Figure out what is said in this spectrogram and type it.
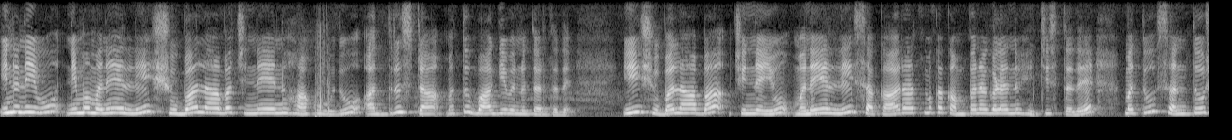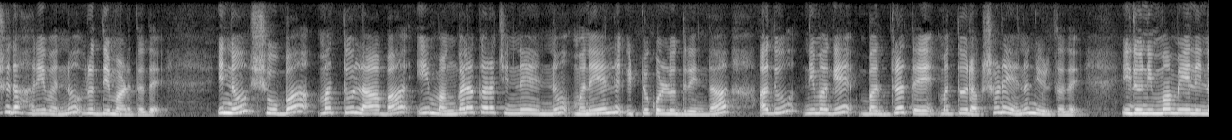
ಇನ್ನು ನೀವು ನಿಮ್ಮ ಮನೆಯಲ್ಲಿ ಶುಭ ಲಾಭ ಚಿಹ್ನೆಯನ್ನು ಹಾಕುವುದು ಅದೃಷ್ಟ ಮತ್ತು ಭಾಗ್ಯವನ್ನು ತರುತ್ತದೆ. ಈ ಶುಭ ಲಾಭ ಚಿಹ್ನೆಯು ಮನೆಯಲ್ಲಿ ಸಕಾರಾತ್ಮಕ ಕಂಪನಗಳನ್ನು ಹೆಚ್ಚಿಸುತ್ತದೆ ಮತ್ತು ಸಂತೋಷದ ಹರಿವನ್ನು ವೃದ್ಧಿ ಮಾಡುತ್ತದೆ ಇನ್ನು ಶುಭ ಮತ್ತು ಲಾಭ ಈ ಮಂಗಳಕರ ಚಿಹ್ನೆಯನ್ನು ಮನೆಯಲ್ಲಿ ಇಟ್ಟುಕೊಳ್ಳುವುದರಿಂದ ಅದು ನಿಮಗೆ ಭದ್ರತೆ ಮತ್ತು ರಕ್ಷಣೆಯನ್ನು ನೀಡುತ್ತದೆ. ಇದು ನಿಮ್ಮ ಮೇಲಿನ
